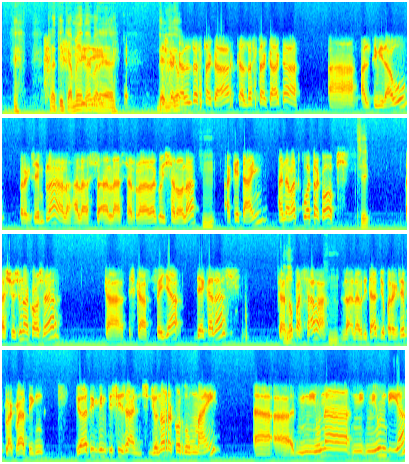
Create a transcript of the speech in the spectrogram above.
pràcticament, Sí, eh? Perquè... És que cal destacar, cal destacar que uh, al Tibidabo, per exemple, a la, a la, a la serrada de Collserola, Mhm. aquest any ha nevat quatre cops. Sí. Això és una cosa que, és que feia dècades que no Mm. passava. Mm. La, la veritat, jo, per exemple, clar, tinc, jo ara tinc 26 anys, jo no recordo mai uh, uh, ni, una, ni, ni un dia,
